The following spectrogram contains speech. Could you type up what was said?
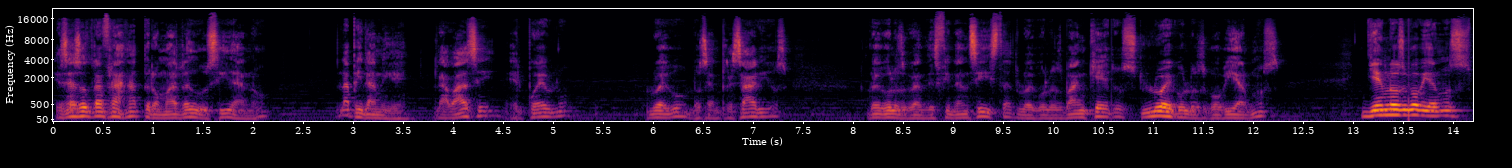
Esa es otra franja, pero más reducida, ¿no? La pirámide, la base, el pueblo, luego los empresarios, luego los grandes financistas, luego los banqueros, luego los gobiernos. Y en los gobiernos,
